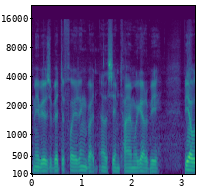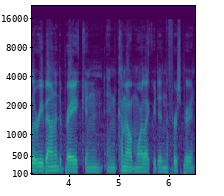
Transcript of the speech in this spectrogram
maybe it was a bit deflating, but at the same time, we got to be be able to rebound at the break and, and come out more like we did in the first period.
